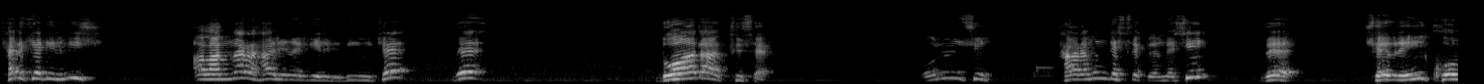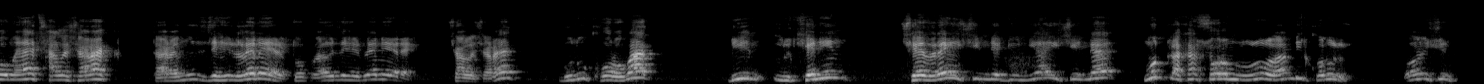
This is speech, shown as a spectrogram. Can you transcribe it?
terk edilmiş alanlar haline gelir bir ülke ve doğa da küser. Onun için tarımın desteklenmesi ve çevreyi korumaya çalışarak tarımı zehirlemeyerek, toprağı zehirlemeyerek çalışarak bunu korumak bir ülkenin çevre içinde, dünya içinde mutlaka sorumluluğu olan bir konudur. Onun için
